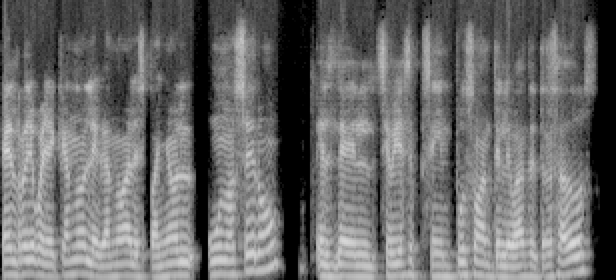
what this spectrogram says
el Rayo Vallecano le ganó al Español 1 a 0, el del Sevilla se, se impuso ante el Levante 3 a 2,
